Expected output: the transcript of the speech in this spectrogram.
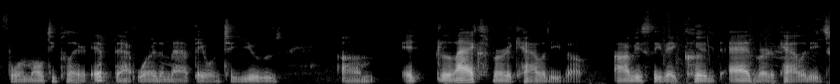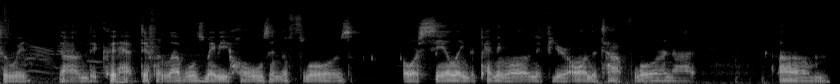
for multiplayer if that were the map they were to use. Um, it lacks verticality though. Obviously, they could add verticality to it. Um, they could have different levels, maybe holes in the floors or ceiling, depending on if you're on the top floor or not. Um,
